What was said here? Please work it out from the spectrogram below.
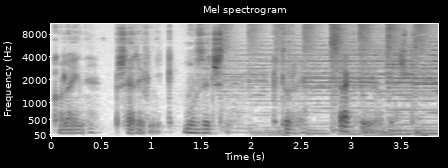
kolejny przerywnik muzyczny, który traktuje o deszczu.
